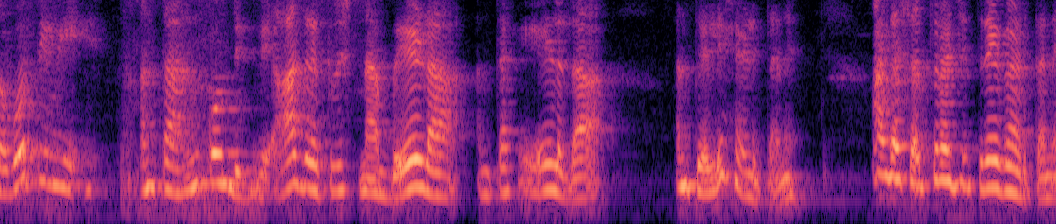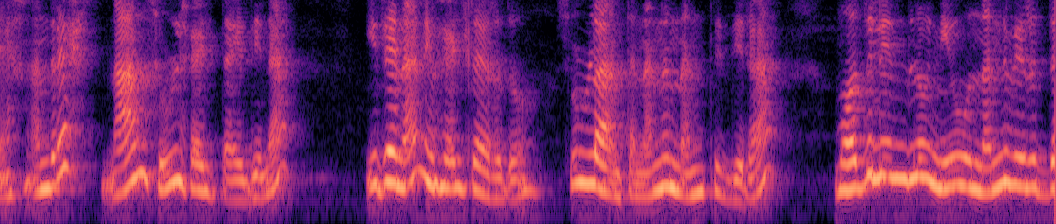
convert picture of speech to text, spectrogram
ತಗೋತೀವಿ ಅಂತ ಅಂದ್ಕೊಂಡಿದ್ವಿ ಆದರೆ ಕೃಷ್ಣ ಬೇಡ ಅಂತ ಹೇಳ್ದ ಅಂತೇಳಿ ಹೇಳ್ತಾನೆ ಆಗ ಸತ್ರಾಜಿತ್ ರೇಗಾಡ್ತಾನೆ, ಅಂದರೆ ನಾನು ಸುಳ್ಳು ಹೇಳ್ತಾ ಇದ್ದೀನ? ಇದೇನಾ ನೀವು ಹೇಳ್ತಾ ಇರೋದು? ಸುಳ್ಳ ಅಂತ ನನ್ನನ್ನು ಅಂತಿದ್ದೀರಾ? ಮೊದಲಿಂದಲೂ ನೀವು ನನ್ನ ವಿರುದ್ಧ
